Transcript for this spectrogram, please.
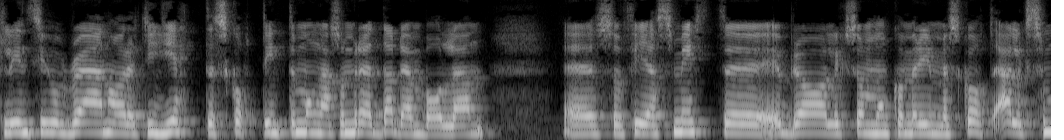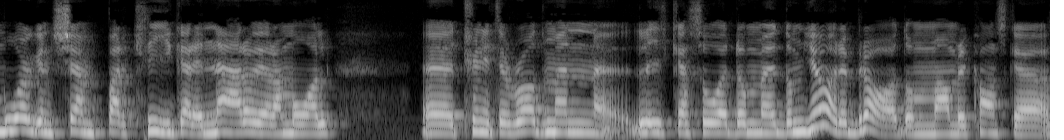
Lindsey Horan har ett jätteskott, det är inte många som räddar den bollen. Eh, uh, Sofia Smith uh, är bra, liksom, hon kommer in med skott. Alex Morgan kämpar, krigar, är nära att göra mål. Eh, Trinity Rodman eh, likaså. De, de gör det bra, de amerikanska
